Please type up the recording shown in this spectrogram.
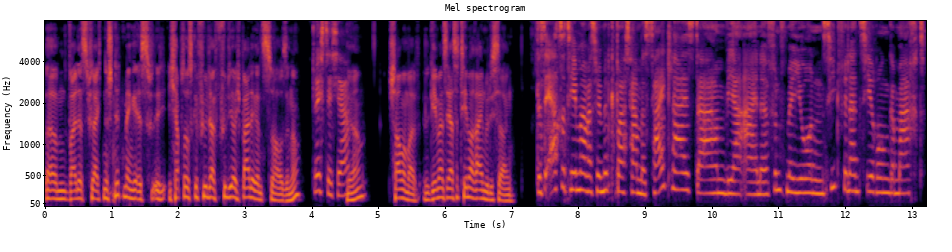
ähm, weil das vielleicht eine Schnittmenge ist. Ich habe so das Gefühl, da fühlt ihr euch beide ganz zu Hause, ne? Richtig, ja. Ja. Schauen wir mal. Gehen wir ins erste Thema rein, würde ich sagen. Das erste Thema, was wir mitgebracht haben, ist Cyclize. Da haben wir eine 5 Millionen Seed-Finanzierung gemacht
